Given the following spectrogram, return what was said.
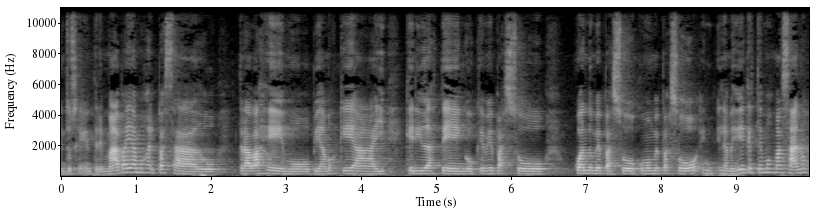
Entonces, entre más vayamos al pasado, trabajemos, veamos qué hay, qué heridas tengo, qué me pasó, cuándo me pasó, cómo me pasó, en, en la medida en que estemos más sanos,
